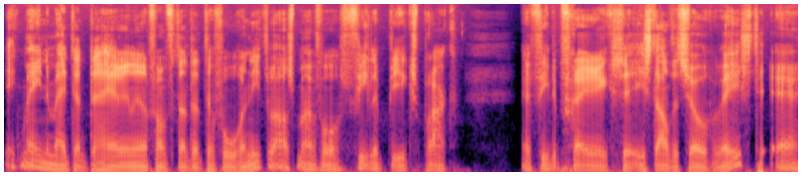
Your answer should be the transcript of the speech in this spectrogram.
Ik meende mij te herinneren van, dat het er niet was, maar volgens Philip die ik sprak, en Philip Frederiks, eh, is het altijd zo geweest. Eh,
